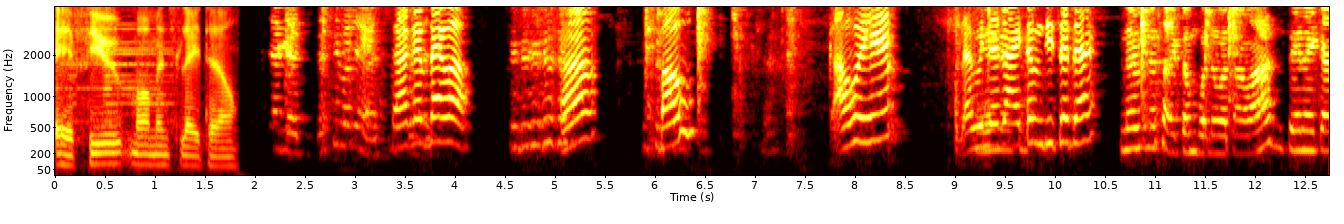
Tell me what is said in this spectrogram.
A few moments later. काय करताय बा हा? भाऊ? का हो हे? नवीनच आयटम दिसत आहे. नवीनच आयटम बनवत आवाज ते नाही का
